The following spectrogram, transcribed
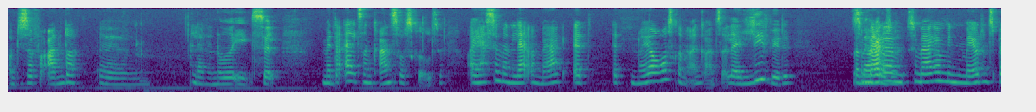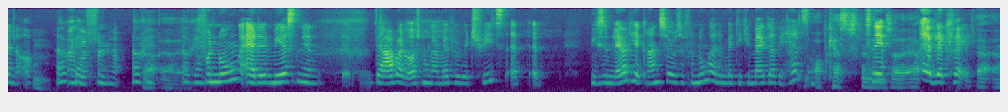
Om det så er for andre, øh, eller det er noget i en selv. Men der er altid en grænseoverskridelse. Og jeg har simpelthen lært at mærke, at, at når jeg overskrider mine egne grænser, eller jeg er lige ved det, så mærker mærker, du jeg, så mærker jeg, at min mave den spænder op. Mm. Og jeg Okay. går sådan her. Okay. Ja, ja, ja. okay. For nogle er det mere sådan en, det arbejder vi også nogle gange med på retreats, at, at vi ligesom laver de her grænseøvelser, for nogle det med, at de kan mærke det op i halsen. Opkastfornemmelser, ja. Jeg bliver kvalt. Ja, ja.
